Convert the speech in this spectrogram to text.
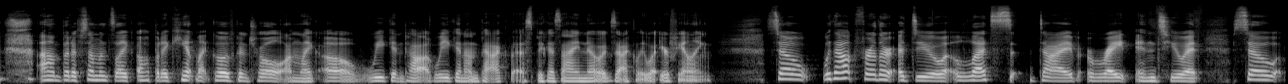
um, but if someone's like, oh, but I can't let go of control, I'm like, oh, we can talk, we can unpack this because I know exactly what you're feeling. So, without further ado, let's dive right into it. So,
